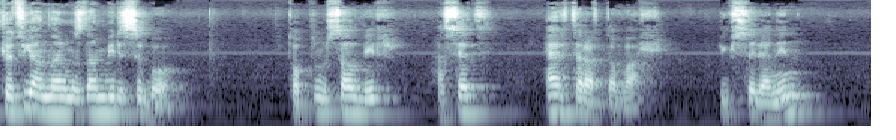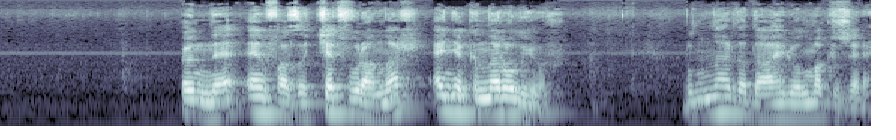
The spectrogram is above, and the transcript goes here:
kötü yanlarımızdan birisi bu. Toplumsal bir haset her tarafta var. Yükselenin önüne en fazla ket vuranlar en yakınlar oluyor. Bunlar da dahil olmak üzere.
